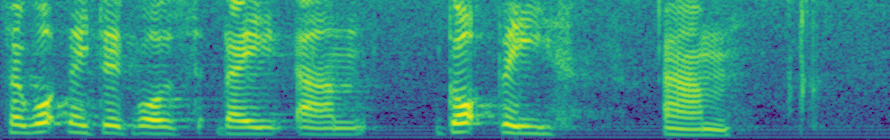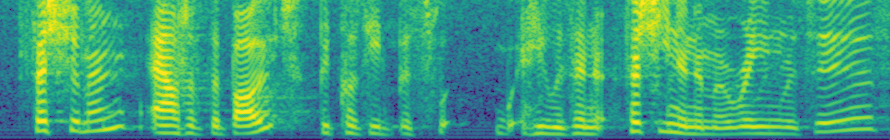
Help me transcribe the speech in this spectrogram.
So what they did was they um, got the um, fisherman out of the boat because he'd he was in, fishing in a marine reserve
